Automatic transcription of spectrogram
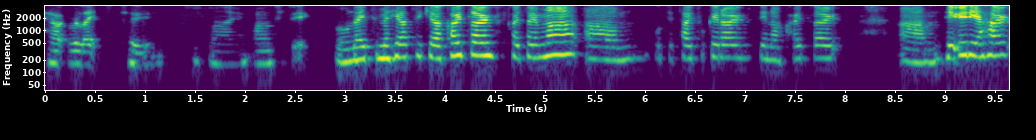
how it relates to my artifacts. Well, nei te mihi atu ki a koutou, koutou mā, um, o te taitokero, tēnā koutou. Um, he uri ahau,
